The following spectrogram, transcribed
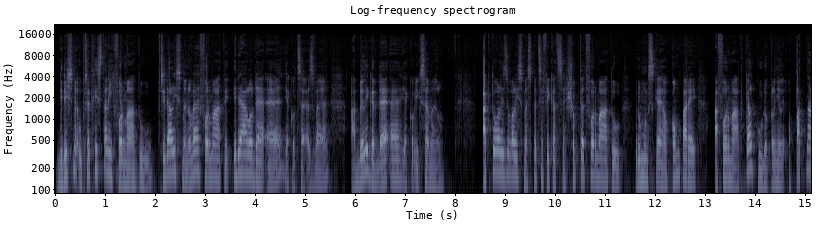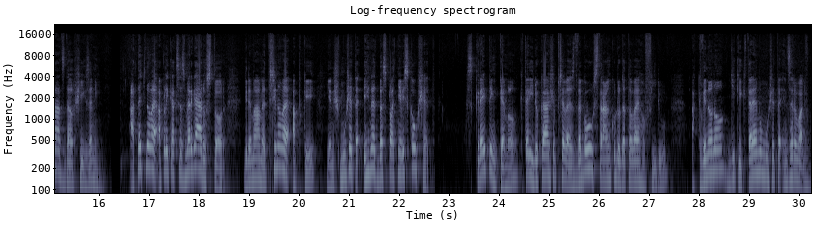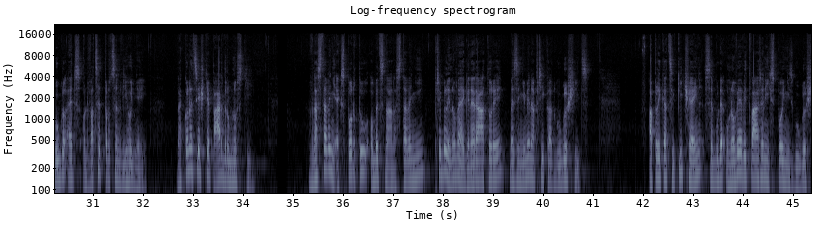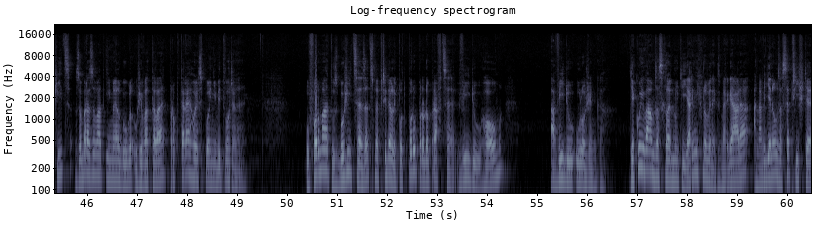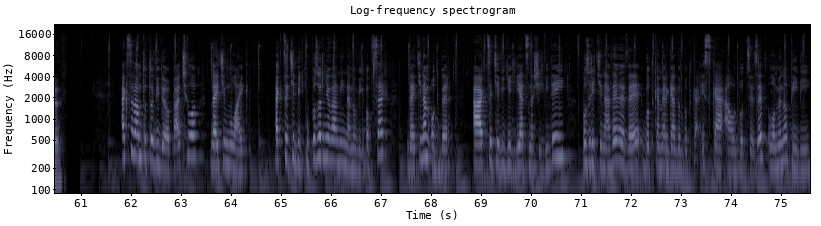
Když jsme u předchystaných formátů, přidali jsme nové formáty Idealo DE jako CSV a Billiger DE jako XML. Aktualizovali jsme specifikace ShopTet formátu, rumunského Kompary a formát Kelku doplnili o 15 dalších zemí. A teď nové aplikace z Mergado Store, kde máme tři nové apky, jenž můžete i hned bezplatně vyzkoušet. Scraping Camel, který dokáže převést webovou stránku do datového feedu, a Quinono, díky kterému můžete inzerovat v Google Ads o 20% výhodněji. Nakonec ještě pár drobností. V nastavení exportu obecná nastavení přibyly nové generátory, mezi nimi například Google Sheets. Aplikaci Keychain se bude u nově vytvářených spojení s Google Sheets zobrazovat e-mail Google uživatele, pro kterého je spojení vytvořené. U formátu zboží CZ jsme přidali podporu pro dopravce VDO Home a VDO úloženka. Děkuji vám za shlednutí jarních novinek z Mergáda a na viděnou zase příště. Ak sa vám toto video páčilo, dajte mu like. Ak chcete byť upozorňovaní na nový obsah, dajte nám odber. A ak chcete vidieť viac našich videí, pozrite na www.mergado.sk alebo cz lomeno TV.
